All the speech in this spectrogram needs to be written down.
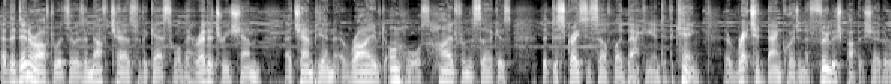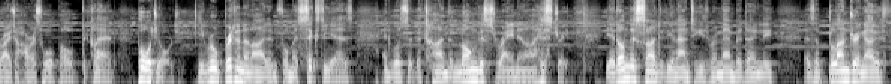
At the dinner afterwards, there was enough chairs for the guests while the hereditary sham, uh, champion arrived on horse, hired from the circus that disgraced itself by backing into the king. A wretched banquet and a foolish puppet show, the writer Horace Walpole declared. Poor George. He ruled Britain and Ireland for almost 60 years and was at the time the longest reign in our history. Yet on this side of the Atlantic, he's remembered only as a blundering oath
